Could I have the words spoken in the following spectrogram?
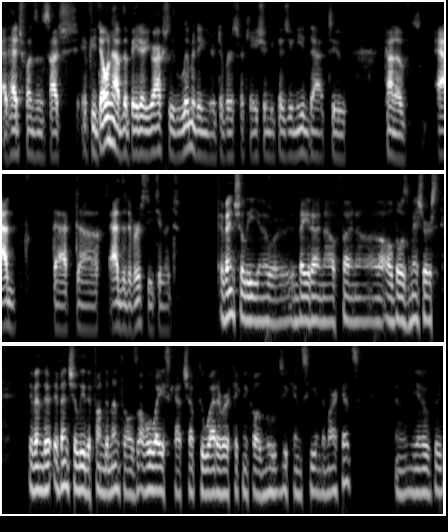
at hedge funds and such, if you don't have the beta, you're actually limiting your diversification because you need that to kind of add that uh, add the diversity to it. Eventually, you know, beta and alpha and uh, all those measures, even the, eventually the fundamentals always catch up to whatever technical moves you can see in the markets. And you know,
